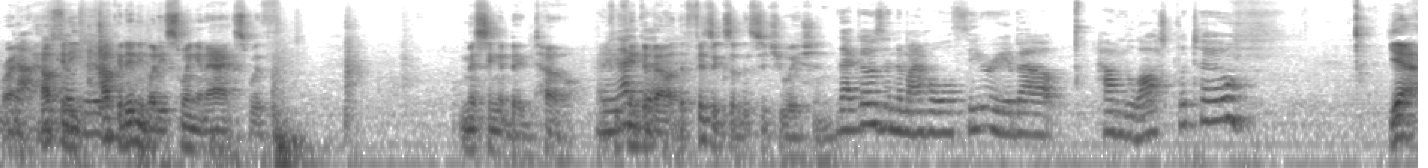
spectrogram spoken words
Right. not how could so he? good. How could anybody swing an axe with missing a big toe? I if you think could- about the physics of the situation. That goes into my whole theory about how he lost the toe. Yeah.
